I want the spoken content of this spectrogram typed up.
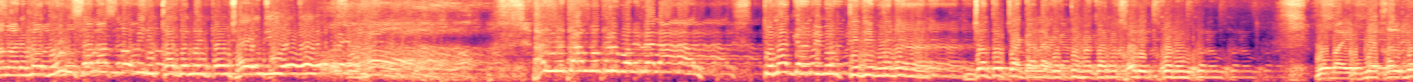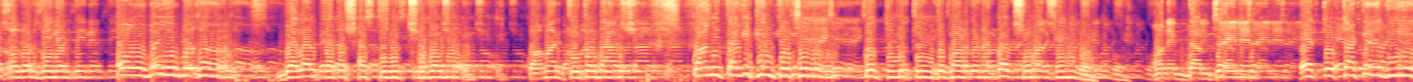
আমার মধুর সালাম নবীর কদমে পৌঁছাই দিও। তোমাকে আমি মুক্তি দিব না। যত টাকা লাগে তোমাকে আমি দাস? আমি তাকে কিনতে চাই। তুমি কিনতে পারবে না কয়েক কিনবো অনেক দাম চাইলেন। এত টাকা দিয়ে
